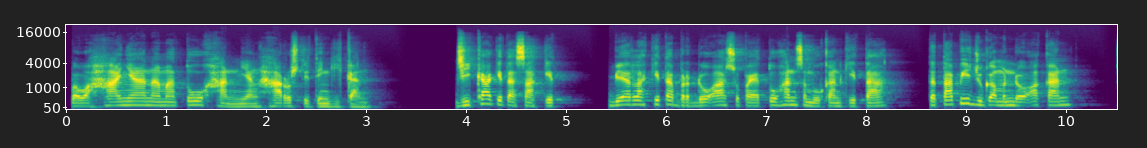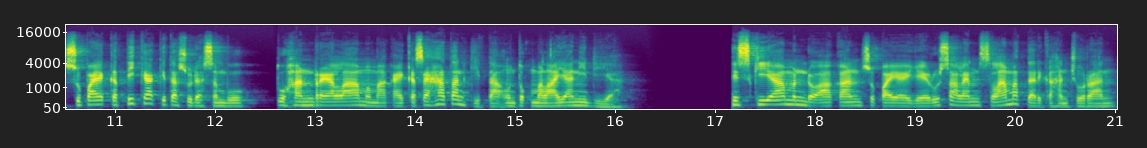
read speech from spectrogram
bahwa hanya nama Tuhan yang harus ditinggikan. Jika kita sakit, biarlah kita berdoa supaya Tuhan sembuhkan kita, tetapi juga mendoakan supaya ketika kita sudah sembuh, Tuhan rela memakai kesehatan kita untuk melayani Dia. Hizkia mendoakan supaya Yerusalem selamat dari kehancuran,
